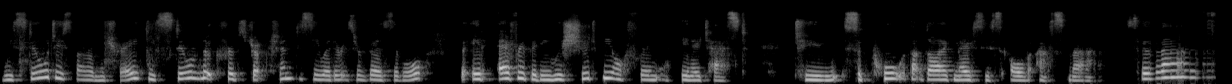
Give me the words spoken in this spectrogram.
we still do spirometry, we still look for obstruction to see whether it's reversible, but in everybody, we should be offering a FeNO test to support that diagnosis of asthma. So that's,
